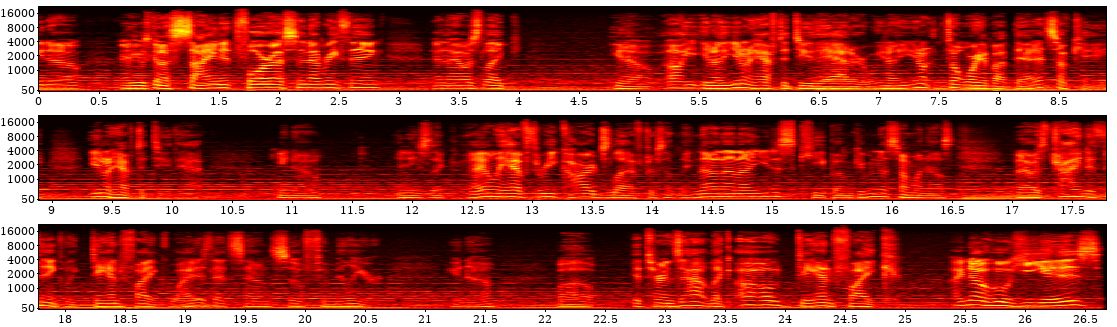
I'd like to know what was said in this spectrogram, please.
you know, and he was going to sign it for us and everything. And I was like, you know, oh, you know, you don't have to do that, or you know, you don't don't worry about that. It's okay. You don't have to do that, you know. And he's like, I only have three cards left or something. No, no, no, you just keep them. Give them to someone else. But I was trying to think, like Dan Fike. Why does that sound so familiar? you know? Well, it turns out, like, oh, Dan Fike. I know who he is.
